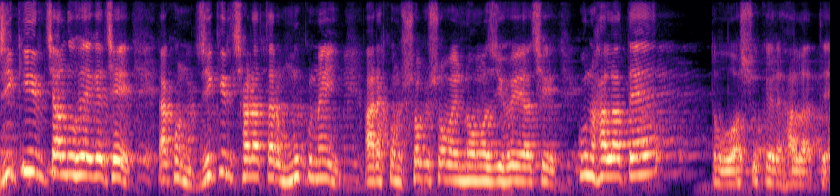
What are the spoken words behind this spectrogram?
জিকির চালু হয়ে গেছে। এখন জিকির ছাড়া তার মুখ নেই। আর এখন সব সময় নমাজি হয়ে আছে। কোন হালাতে? তো অসুখের হালাতে।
